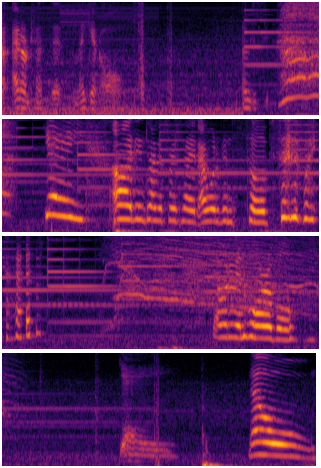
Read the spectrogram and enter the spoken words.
I, I don't trust it, like at all. I'm just. Yay! Oh, I didn't die the first night. I would have been so upset if I had. That would have been horrible. Yay. No.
